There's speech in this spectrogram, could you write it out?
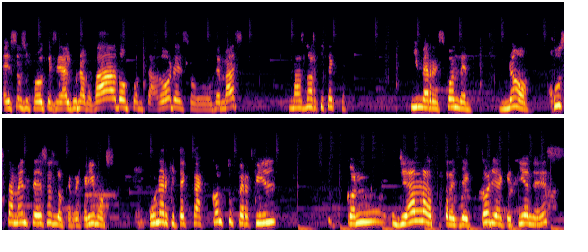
eso supongo que sea algún abogado, contadores o demás, más no arquitecto y me responden, no, justamente eso es lo que requerimos. Una arquitecta con tu perfil, con ya la trayectoria que tienes,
